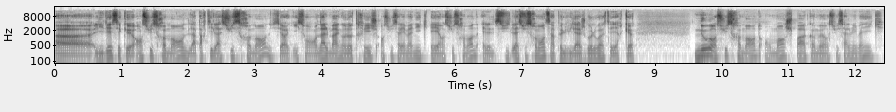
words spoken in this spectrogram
euh, l'idée, c'est qu'en Suisse romande, la partie de la Suisse romande, ils sont en Allemagne, en Autriche, en Suisse alémanique et en Suisse romande. La Suisse romande, c'est un peu le village gaulois, c'est-à-dire que nous, en Suisse romande, on mange pas comme eux en Suisse alémanique.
